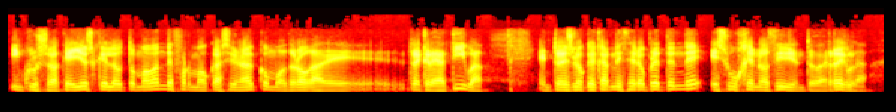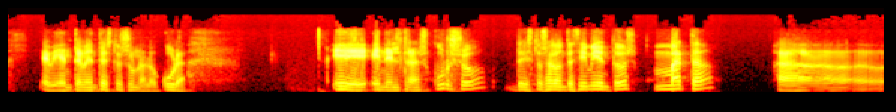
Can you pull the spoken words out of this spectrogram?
incluso aquellos que lo tomaban de forma ocasional como droga de, recreativa. Entonces lo que Carnicero pretende es un genocidio en toda regla. Evidentemente esto es una locura. Eh, en el transcurso de estos acontecimientos mata a,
